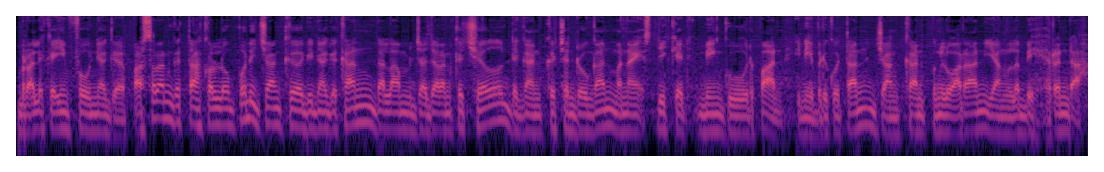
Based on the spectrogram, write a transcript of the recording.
Beralih ke info niaga, pasaran getah Kuala Lumpur dijangka diniagakan dalam jajaran kecil dengan kecenderungan menaik sedikit minggu depan. Ini berikutan jangkaan pengeluaran yang lebih rendah.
